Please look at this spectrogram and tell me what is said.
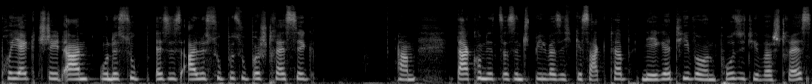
Projekt steht an und es, es ist alles super, super stressig ähm, da kommt jetzt das ins Spiel, was ich gesagt habe, negativer und positiver Stress.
